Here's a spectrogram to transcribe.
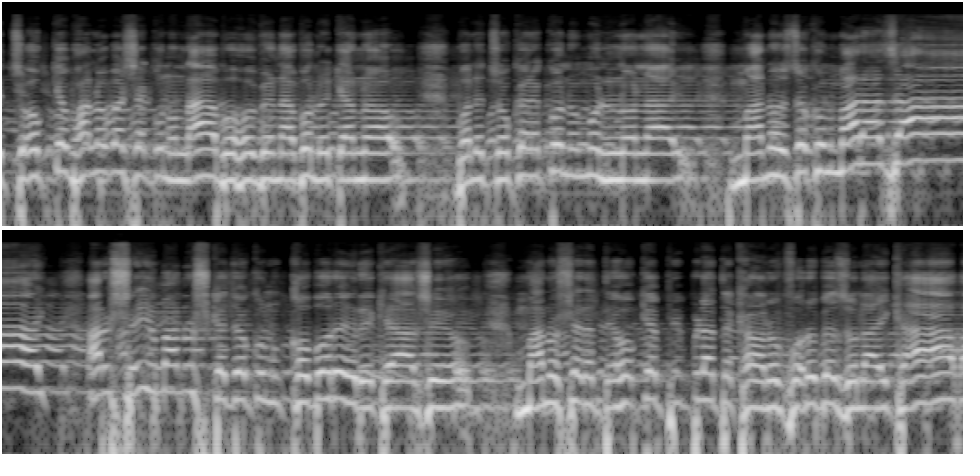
এ চোখকে ভালোবাসা কোনো লাভ হবে না বলে কেন? বলে, চোখের কোনো মূল্য নাই। মানুষ যখন মারা যায়, আর সেই মানুষকে যখন কবরে রেখে আসে। মানুষের দেহকে পিঁপড়াতে খাওয়ার পড়বে জোলাইখা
